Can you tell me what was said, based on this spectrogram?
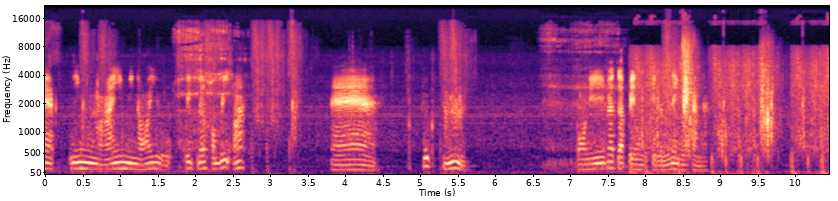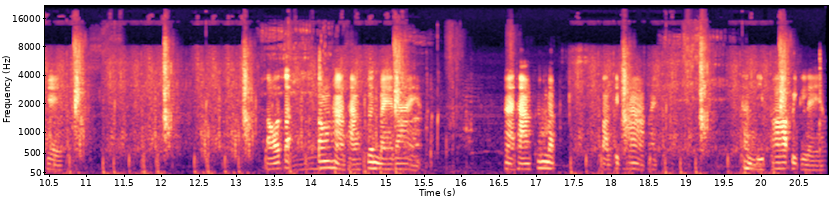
แอกยิ่งไม้มีน้อยอยู่อีกเนื้อคอมบี้อะแหมปุ๊บอืมตรงนี้ก็จะเป็นสีน้ำหนึ่งแล้วกันนะโอเคเราก็จะต้องหาทางขึ้นไปให้ได้อะหาทางขึ้นแบบสันติภาพไหมสันติภาพอีกแล้ว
